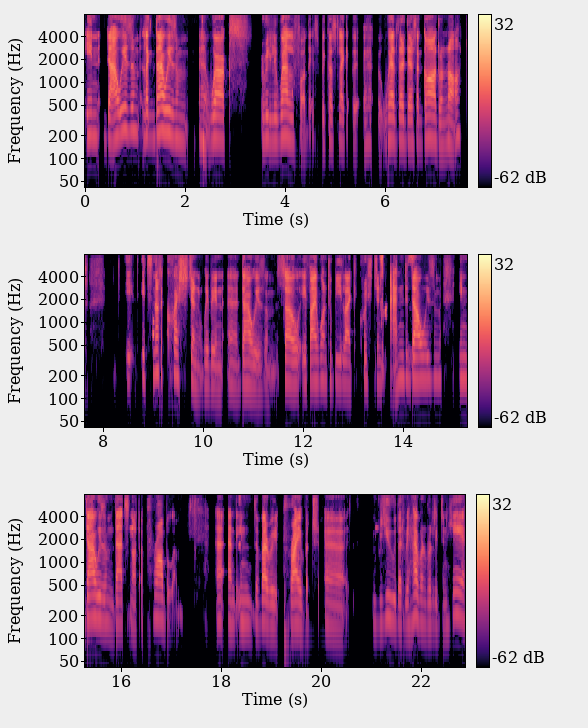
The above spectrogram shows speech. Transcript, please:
in Taoism, like Taoism uh, works really well for this because, like, uh, uh, whether there's a god or not, it, it's not a question within uh, Taoism. So, if I want to be like Christian and Taoism, in Taoism, that's not a problem. Uh, and in the very private uh, view that we have on religion here,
